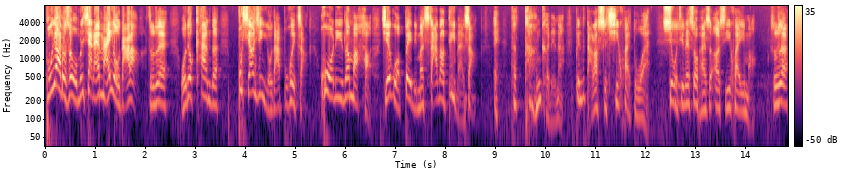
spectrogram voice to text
不要的时候，我们下来买友达了，对不对？我就看的不相信友达不会涨，获利那么好，结果被你们杀到地板上。哎，他他很可怜呐、啊，被你们打到十七块多哎，结果今天收盘是二十一块一毛。是不是？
